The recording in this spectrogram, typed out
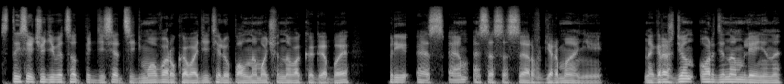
С 1957 руководитель уполномоченного КГБ при СМ СССР в Германии. Награжден орденом Ленина,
